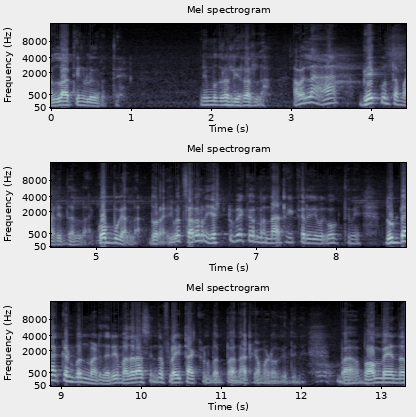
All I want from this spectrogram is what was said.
ಎಲ್ಲ ತಿಂಗಳು ಇರುತ್ತೆ. ನಿಮ್ಮದ್ರಲ್ಲಿ ಇರಲ್ಲ. ಅವೆಲ್ಲ ಬೇಕು ಅಂತ ಮಾಡಿದ್ದಲ್ಲ ಗೊಬ್ಬಗಲ್ಲ ದೂರ, ಇವತ್ತು ಸರಳ, ಎಷ್ಟು ಬೇಕಾದ್ರೆ ನಾನು ನಾಟಕ ಕರಿ ಇವಾಗ ಹೋಗ್ತೀನಿ. ದುಡ್ಡು ಹಾಕ್ಕೊಂಡು ಬಂದು ಮಾಡಿದೆ ಮದ್ರಾಸಿಂದ ಫ್ಲೈಟ್ ಹಾಕ್ಕೊಂಡು ಬಂದು ನಾಟಕ ಮಾಡಿ ಹೋಗಿದ್ದೀನಿ. ಬಾಂಬೆಯಿಂದ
